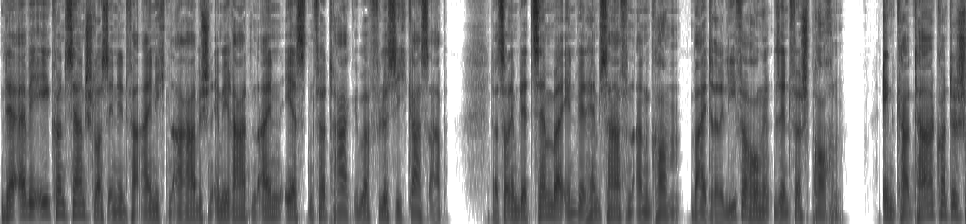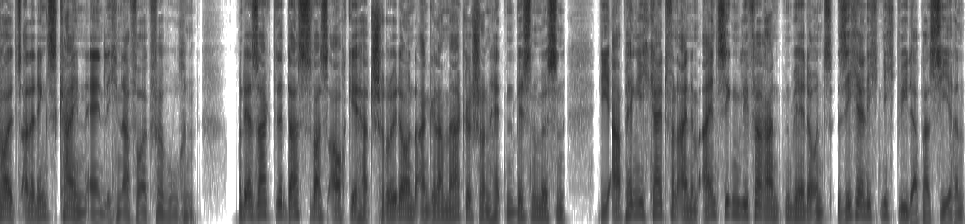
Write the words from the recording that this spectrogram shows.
Der RWE-Konzern schloss in den Vereinigten Arabischen Emiraten einen ersten Vertrag über Flüssiggas ab. Das soll im Dezember in Wilhelmshaven ankommen. Weitere Lieferungen sind versprochen. In Katar konnte Scholz allerdings keinen ähnlichen Erfolg verbuchen. Und er sagte das, was auch Gerhard Schröder und Angela Merkel schon hätten wissen müssen, die Abhängigkeit von einem einzigen Lieferanten werde uns sicherlich nicht wieder passieren.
